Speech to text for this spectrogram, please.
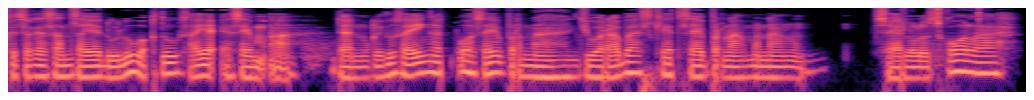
kesuksesan saya dulu waktu saya SMA. Dan waktu itu saya ingat, wah saya pernah juara basket, saya pernah menang, saya lulus sekolah,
